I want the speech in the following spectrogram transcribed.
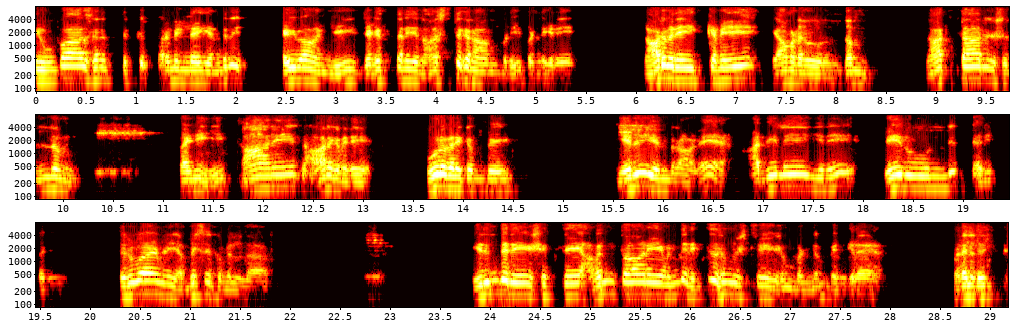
இவ்வுபாசனத்துக்கு பரமில்லை என்று கைவாங்கி ஜெகத்தனை நாஸ்திகனாம்படி பண்ணுகிறேன். நாடுவரைக்கவே யாமடலுந்தம் நாட்டார் செல்லும் வழி தானே தாரகவிதே ஊரவரைக்கம்பே எரு என்றாலே அதிலே இரே வேரூந்து தரிப்பது அபிஷேகம் இல்லார் இருந்த தேசத்தை அவன்தானே வந்து நித்திய சம்ஸ்லேஷம் பண்ணும் என்கிற உடலெடுக்க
